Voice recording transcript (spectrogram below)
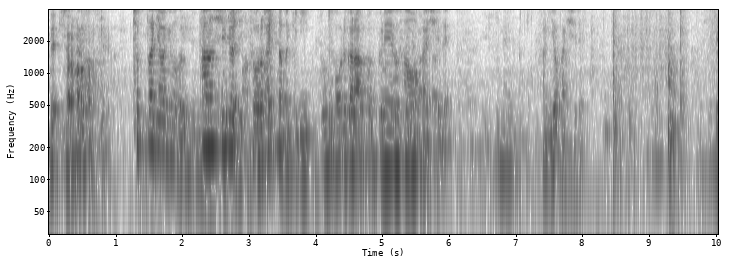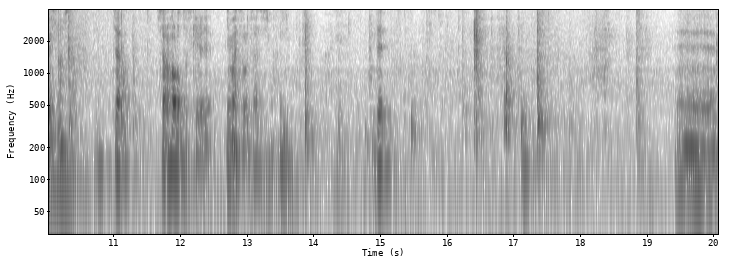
でシャルハルトのスキルちょっとだけ巻き戻る。ターン終了時、ソウル入った時に、ソウルからグレード3を回収で、ハリーを回収で。失礼しました。じゃあシャルハロットスキルで2枚ソロチャージしますでえー、っ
